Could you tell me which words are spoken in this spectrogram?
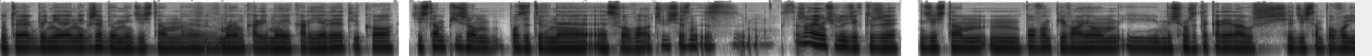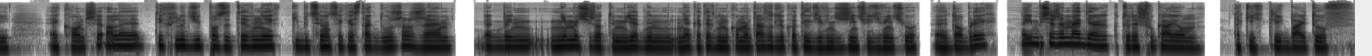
no to jakby nie, nie grzebią mnie gdzieś tam e, w moją kari kariery, tylko gdzieś tam piszą pozytywne e, słowa. Oczywiście zdarzają się ludzie, którzy gdzieś tam mm, powątpiewają i myślą, że ta kariera już się gdzieś tam powoli kończy, ale tych ludzi pozytywnych, kibicujących jest tak dużo, że jakby nie myślisz o tym jednym negatywnym komentarzu, tylko tych 99 e, dobrych. No i myślę, że media, które szukają takich clickbaitów,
